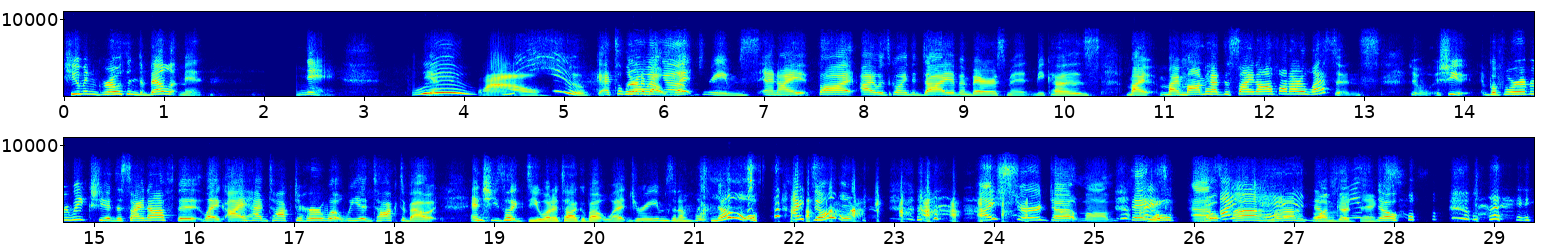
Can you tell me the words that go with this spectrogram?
Human growth and development. Nah. Woo! wow. Phew, got to learn Growing about up. wet dreams and i thought i was going to die of embarrassment because my my mom had to sign off on our lessons she before every week she had to sign off that like i had talked to her what we had talked about and she's like do you want to talk about wet dreams and i'm like no i don't I sure don't, Mom. Thanks. Nope, nope. i Uh-huh. can No, I'm good, please thanks. no Like,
